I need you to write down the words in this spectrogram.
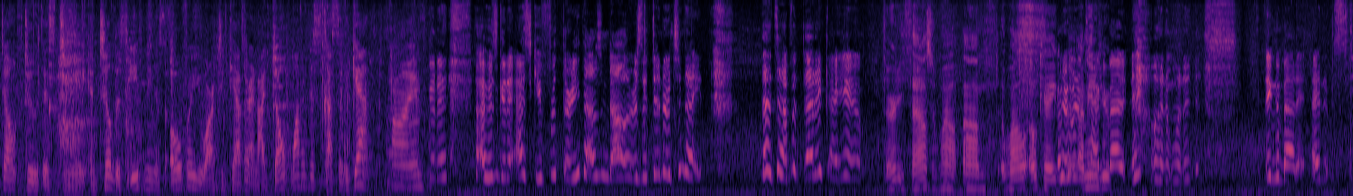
don't do this to me. Until this evening is over, you are together, and I don't want to discuss it again. Fine. I was gonna, I was gonna ask you for thirty thousand dollars at dinner tonight. That's how pathetic I am. Thirty thousand. Wow. Um. Well, okay. I don't want to I mean, talk if you about it now. I don't want to think about it. I just...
